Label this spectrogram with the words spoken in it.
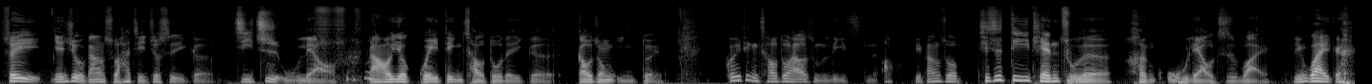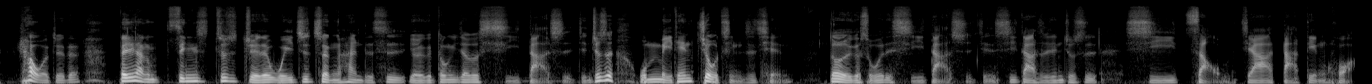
所以延续我刚刚说，它其实就是一个极致无聊，然后又规定超多的一个高中营队。规定超多还有什么例子呢？哦，比方说，其实第一天除了很无聊之外，另外一个 让我觉得非常惊，就是觉得为之震撼的是，有一个东西叫做洗打时间，就是我们每天就寝之前。都有一个所谓的洗打时间。洗打时间就是洗澡加打电话，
